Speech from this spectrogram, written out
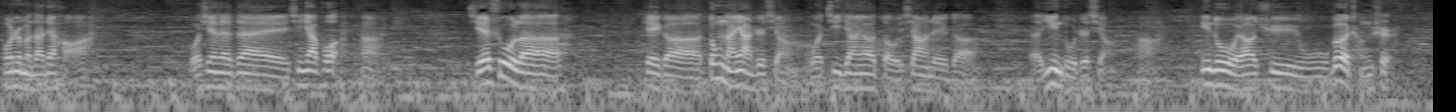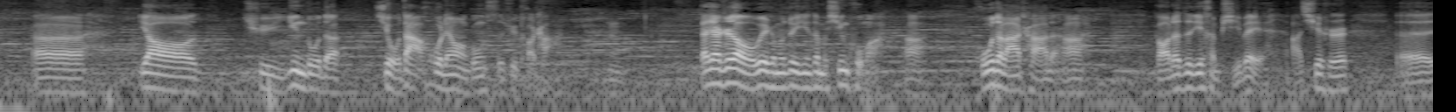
同志们，大家好啊！我现在在新加坡啊，结束了这个东南亚之行，我即将要走向这个呃印度之行啊。印度我要去五个城市，呃，要去印度的九大互联网公司去考察。嗯，大家知道我为什么最近这么辛苦吗？啊，胡子拉碴的啊，搞得自己很疲惫啊。其实。呃，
